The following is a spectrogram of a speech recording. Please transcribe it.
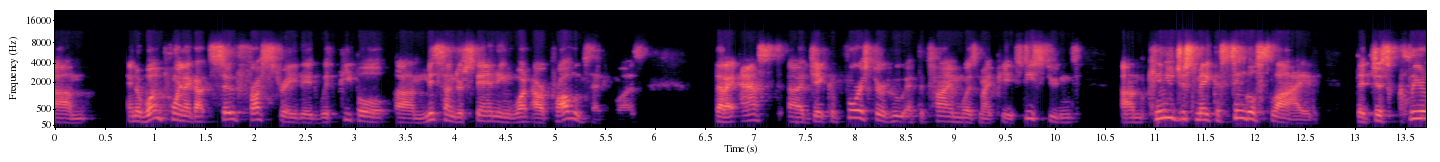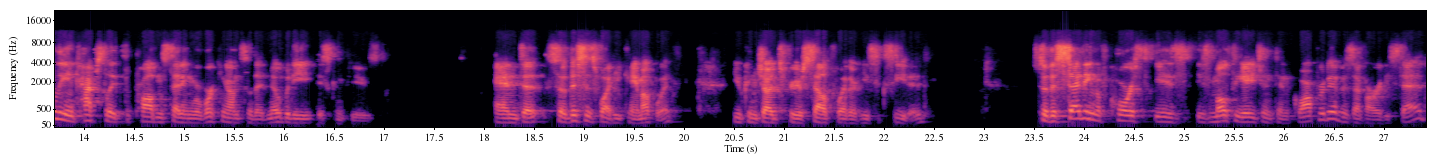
Um, and at one point, I got so frustrated with people um, misunderstanding what our problem setting was that I asked uh, Jakob Foerster, who at the time was my PhD student, um, can you just make a single slide that just clearly encapsulates the problem setting we're working on so that nobody is confused? And uh, so this is what he came up with. You can judge for yourself whether he succeeded. So the setting, of course, is, is multi-agent and cooperative, as I've already said.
